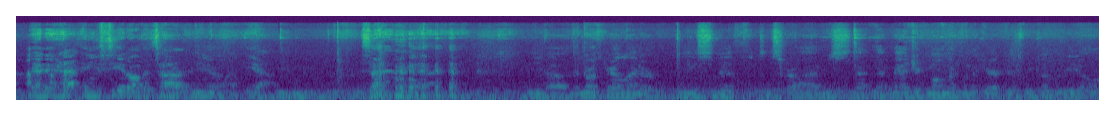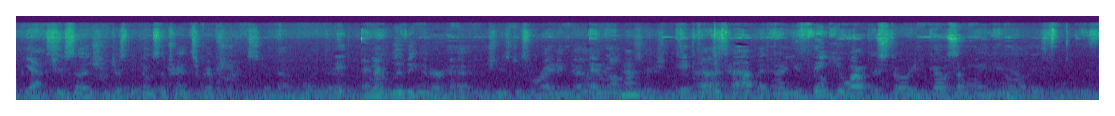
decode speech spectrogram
and it ha- and you see it all the time. Yeah. Yeah. Mhm. So The, uh, the North Carolina Lee Smith describes that, that magic moment when the characters become real. Yes. She says she just becomes a transcriptionist at that point. They're, It- and they're it- living in her head, and she's just writing down And the it- conversations. Mm-hmm. it does happen. happen, and you think you want the story to go somewhere, and you know this this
